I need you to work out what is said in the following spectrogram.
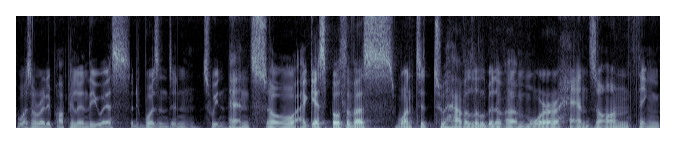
was already popular in the us but it wasn't in sweden. And so i guess both of us wanted to have a little bit of a more hands-on thing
